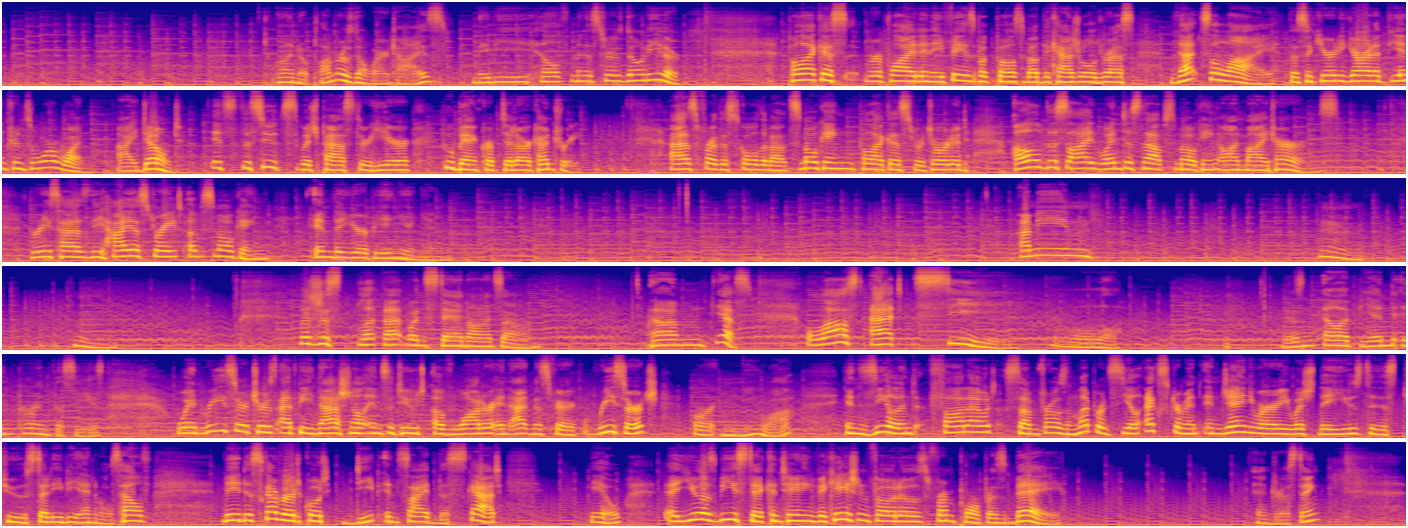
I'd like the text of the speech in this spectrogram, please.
Well, I know plumbers don't wear ties. Maybe health ministers don't either. Palakis replied in a Facebook post about the casual dress That's a lie. The security guard at the entrance wore one. I don't. It's the suits which pass through here who bankrupted our country. As for the scold about smoking, Palakis retorted, I'll decide when to stop smoking on my terms. Greece has the highest rate of smoking in the European Union. I mean, hmm. Hmm let's just let that one stand on its own. Um, yes. Lost at Sea. There's an L at the end in parentheses. When researchers at the National Institute of Water and Atmospheric Research, or NIWA, in Zealand thawed out some frozen leopard seal excrement in January, which they used to, to study the animal's health, they discovered, quote, deep inside the scat, ew, a USB stick containing vacation photos from Porpoise Bay. Interesting.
